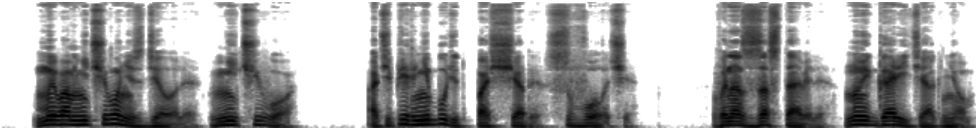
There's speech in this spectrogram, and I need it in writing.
— «мы вам ничего не сделали, ничего. А теперь не будет пощады, сволочи». Вы нас заставили. Ну и горите огнем.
